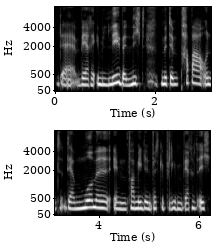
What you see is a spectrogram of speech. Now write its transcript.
der wäre im Leben nicht mit dem Papa und der Murmel im Familienbett geblieben, während ich,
